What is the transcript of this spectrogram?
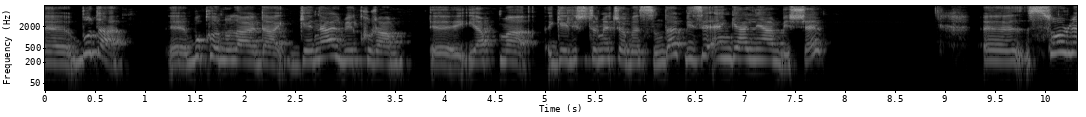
E, bu da e, bu konularda genel bir kuram e, yapma, geliştirme çabasında bizi engelleyen bir şey. Ee, sonra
